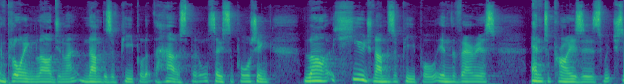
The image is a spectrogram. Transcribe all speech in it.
employing large numbers of people at the house, but also supporting large, huge numbers of people in the various enterprises which,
